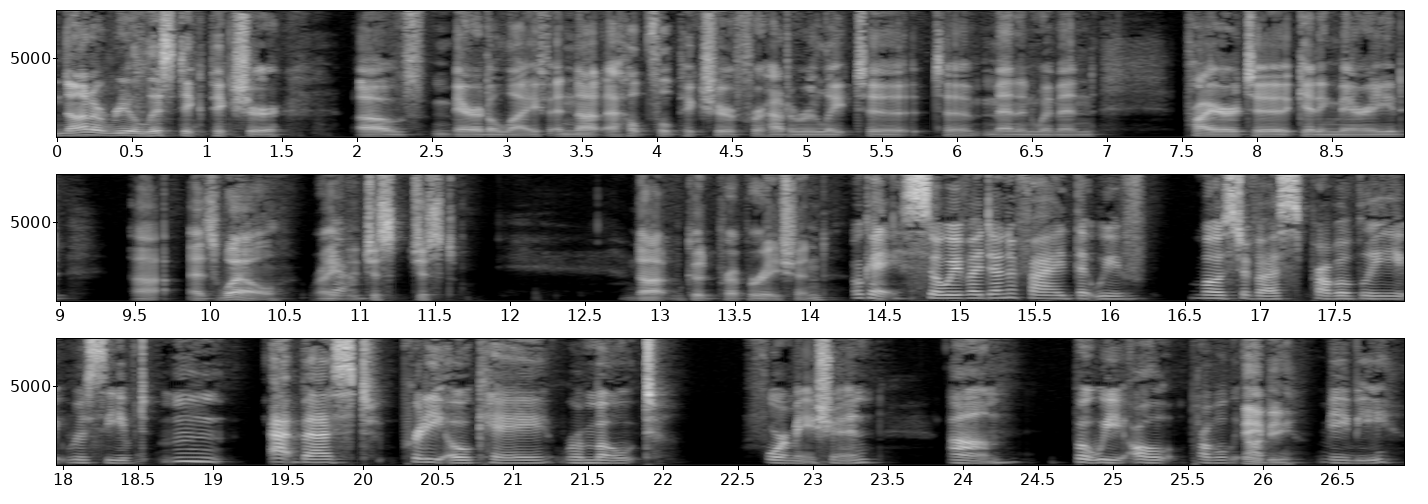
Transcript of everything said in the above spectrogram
not a realistic picture of marital life and not a helpful picture for how to relate to, to men and women prior to getting married uh, as well, right? Yeah. Just just not good preparation. Okay, so we've identified that we've most of us probably received mm, at best pretty okay remote formation, um, but we all probably maybe uh, maybe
